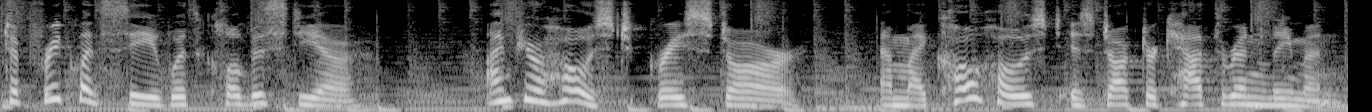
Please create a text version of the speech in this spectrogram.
to Frequency with Clovistia. I'm your host, Grace Star, and my co host is Dr. Kathryn Leeman.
